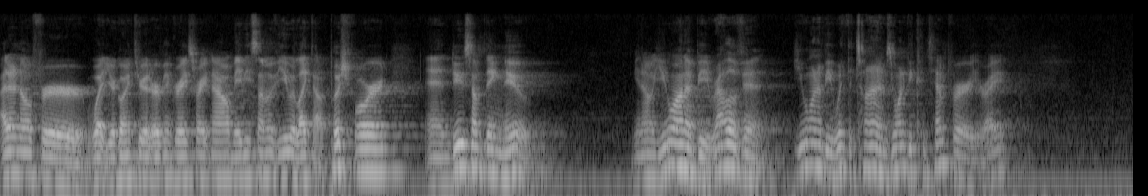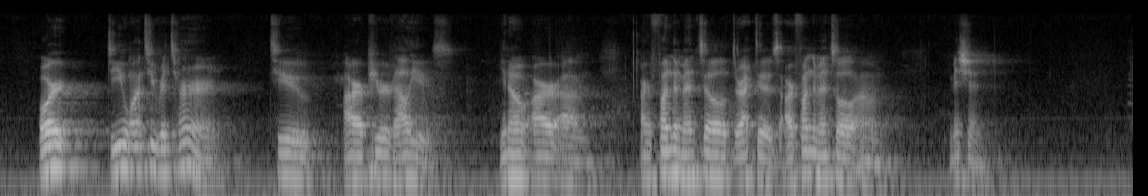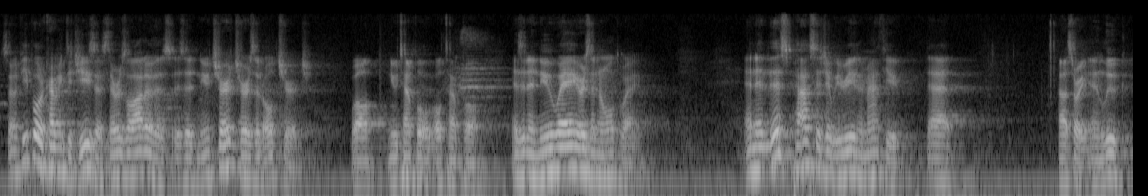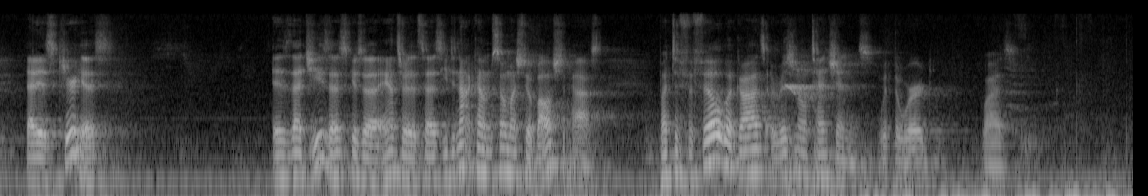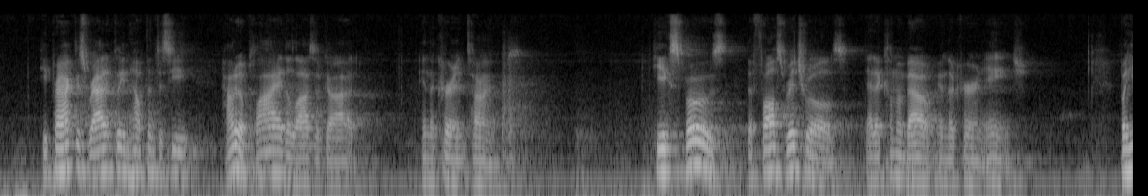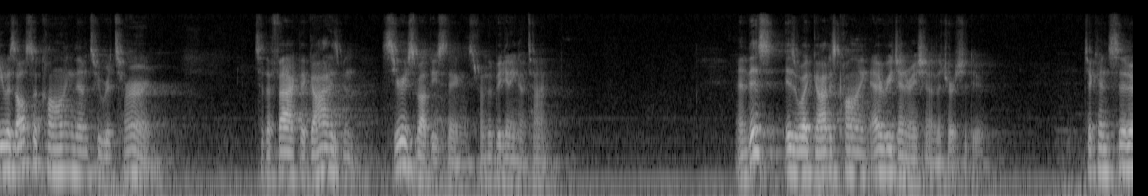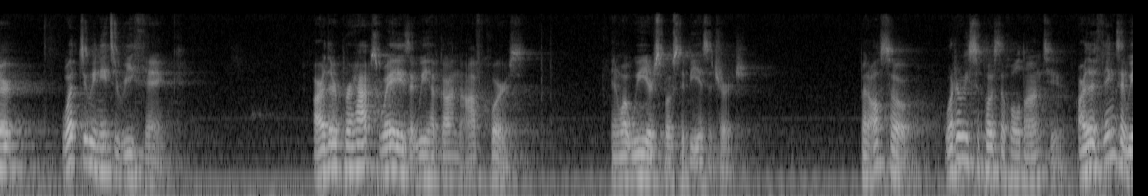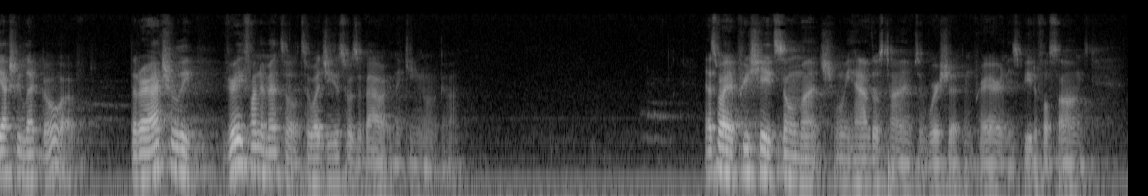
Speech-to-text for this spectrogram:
I don't know for what you're going through at Urban Grace right now. Maybe some of you would like to push forward and do something new. You know, you want to be relevant. You want to be with the times. You want to be contemporary, right? Or do you want to return to our pure values, you know, our, um, our fundamental directives, our fundamental um, mission. So when people were coming to Jesus, there was a lot of this. Is it new church or is it old church? Well, new temple, old temple. Is it a new way or is it an old way? And in this passage that we read in Matthew, that, uh, sorry, in Luke, that is curious is that Jesus gives an answer that says he did not come so much to abolish the past, but to fulfill what God's original intentions with the word was. He practiced radically and helped them to see how to apply the laws of God in the current times. He exposed the false rituals that had come about in the current age. But he was also calling them to return to the fact that God has been serious about these things from the beginning of time. And this is what God is calling every generation of the church to do to consider what do we need to rethink? Are there perhaps ways that we have gotten off course in what we are supposed to be as a church? But also, what are we supposed to hold on to? Are there things that we actually let go of that are actually very fundamental to what Jesus was about in the kingdom of God? That's why I appreciate so much when we have those times of worship and prayer and these beautiful songs,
